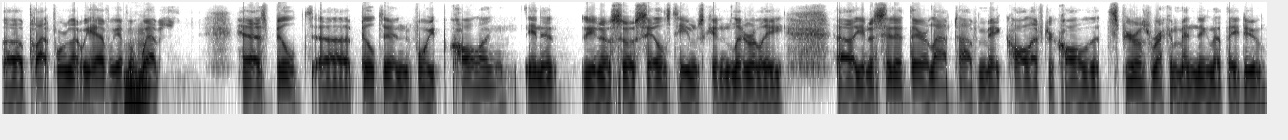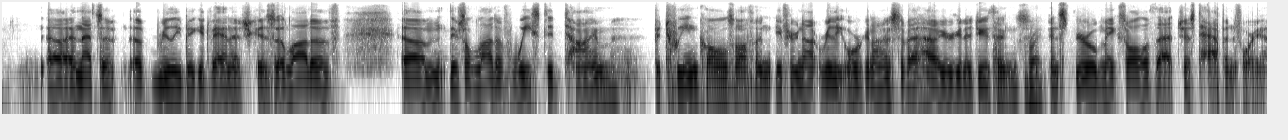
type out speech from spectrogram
uh, platform that we have. We have mm-hmm. a web app has built uh, built-in VoIP calling in it, you know, so sales teams can literally, uh, you know, sit at their laptop and make call after call that Spiro's recommending that they do, uh, and that's a, a really big advantage because a lot of um, there's a lot of wasted time between calls often if you're not really organized about how you're going to do things. Right. And Spiro makes all of that just happen for you.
